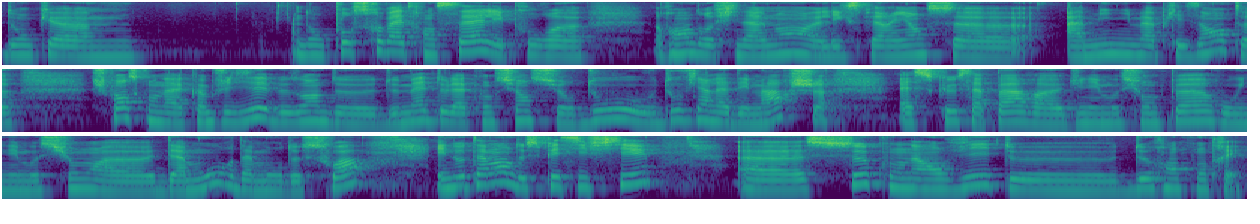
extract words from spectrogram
Donc, euh, pour se remettre en selle et pour euh, rendre finalement euh, l'expérience à minima plaisante, je pense qu'on a, comme je disais, besoin de, de mettre de la conscience sur d'où, d'où vient la démarche. Est-ce que ça part d'une émotion de peur ou une émotion d'amour, d'amour de soi? Et notamment de spécifier euh, ceux qu'on a envie de, rencontrer.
